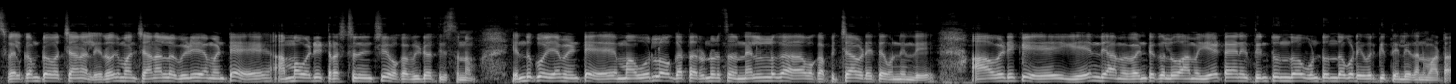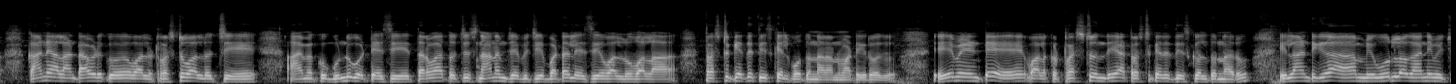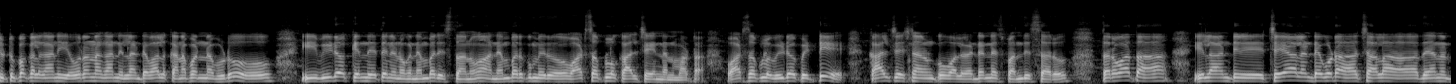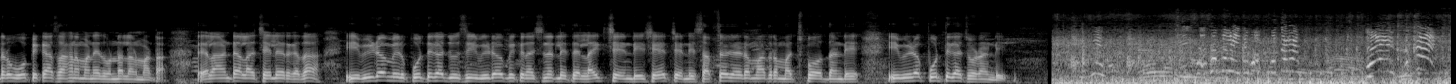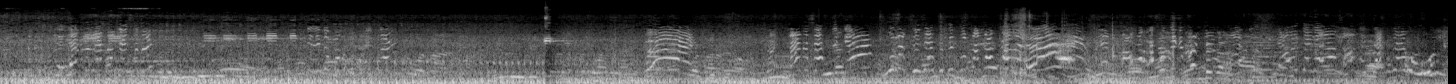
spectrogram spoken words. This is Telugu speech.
Friends welcome to our channel. ఈరోజు మన ఛానల్లో వీడియో ఏమంటే అమ్మఒడి ట్రస్ట్ నుంచి ఒక వీడియో తీస్తున్నాం. ఎందుకు ఏమంటే మా ఊర్లో గత రెండు నెలలుగా ఒక పిచ్చావిడైతే ఉండింది ఆవిడికి ఏంది ఆమె వెంట్రుకలు ఆమె ఏ టైంకి తింటుందో ఉంటుందో కూడా ఎవరికి తెలియదు అనమాట కానీ అలాంటి ఆవిడకు వాళ్ళు ట్రస్ట్ వాళ్ళు వచ్చి ఆమెకు గుండు కొట్టేసి తర్వాత వచ్చి స్నానం చేపించి బట్టలు వేసి వాళ్ళు వాళ్ళ ట్రస్ట్కి అయితే తీసుకెళ్ళిపోతున్నారు అనమాట ఈరోజు ఏమంటే వాళ్ళకు ట్రస్ట్ ఉంది ఆ ట్రస్ట్కి అయితే తీసుకెళ్తున్నారు. ఇలాంటిగా మీ ఊర్లో కానీ మీ చుట్టుపక్కల కానీ ఎవరన్నా కానీ ఇలాంటి వాళ్ళు కనపడినప్పుడు ఈ వీడియో కింద అయితే నేను ఒక నెంబర్ ఇస్తాను ఆ నెంబర్కు మీరు వాట్సాప్లో కాల్ చేయండి అనమాట వాట్సాప్లో వీడియో పెట్టి కాల్ చేసినారనుకో వాళ్ళు వెంటనే స్పందిస్తారు తర్వాత ఇలాంటివి చేయాలంటే కూడా చాలా అదేనంటారు ఓపిక సహనం అనేది ఉండాలన్నమాట ఎలా అంటే అలా చేయలేరు కదా ఈ వీడియో మీరు పూర్తిగా చూసి ఈ వీడియో మీకు నచ్చినట్లయితే లైక్ చేయండి షేర్ చేయండి సబ్స్క్రైబ్ చేయడం మాత్రం మర్చిపోవద్దండి ఈ వీడియో పూర్తిగా చూడండి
